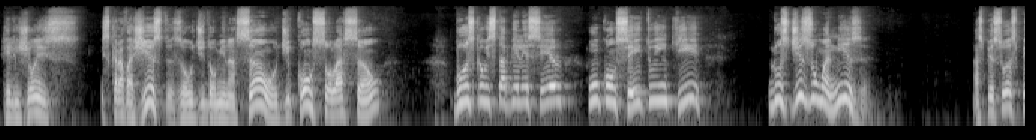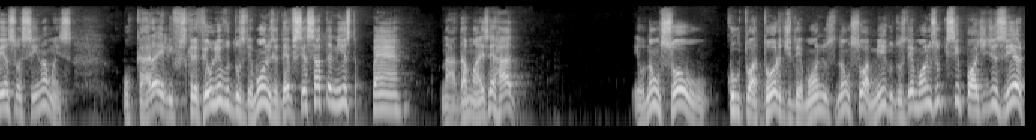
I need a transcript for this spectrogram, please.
religiões escravagistas, ou de dominação, ou de consolação, buscam estabelecer um conceito em que nos desumaniza. As pessoas pensam assim, não, mas o cara, ele escreveu o livro dos demônios, ele deve ser satanista. Pé, nada mais errado. Eu não sou cultuador de demônios, não sou amigo dos demônios. O que se pode dizer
